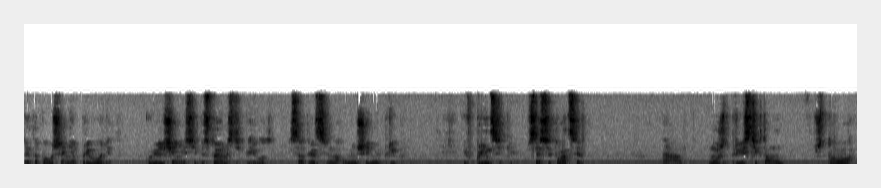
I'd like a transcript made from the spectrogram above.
Это повышение приводит к увеличению себестоимости перевоза и, соответственно, уменьшению прибыли. И в принципе вся ситуация а, может привести к тому, что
